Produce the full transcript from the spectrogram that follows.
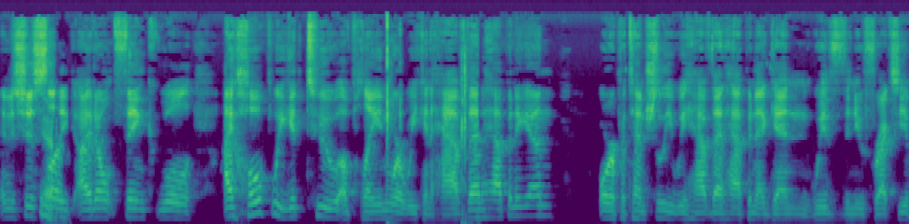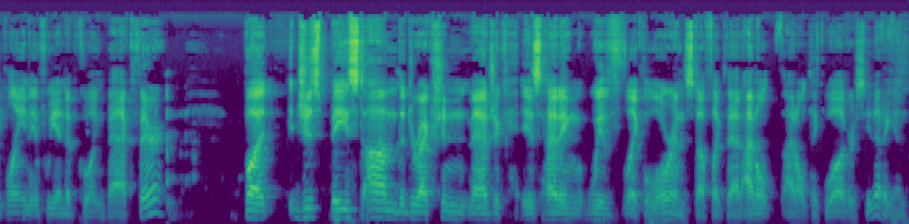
And it's just Yeah. like I don't think we'll. I hope we get to a plane where we can have that happen again, or potentially we have that happen again with the new Phyrexia plane if we end up going back there. But just based on the direction Magic is heading with like lore and stuff like that, I don't. I don't think we'll ever see that again.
